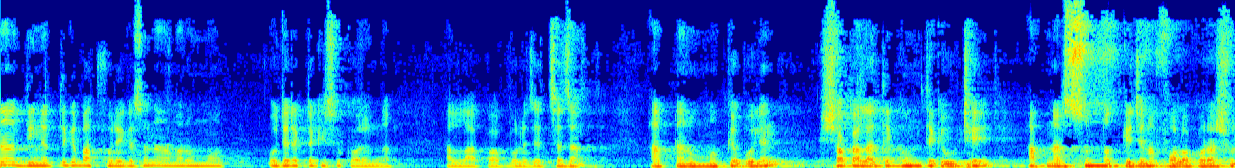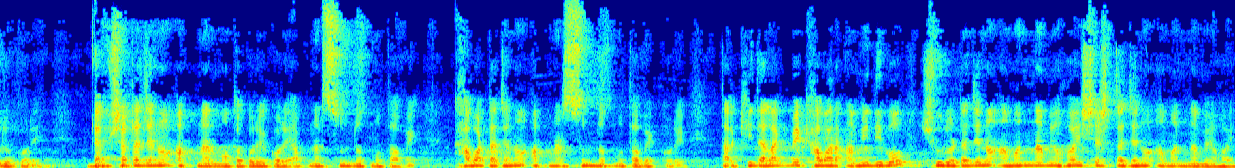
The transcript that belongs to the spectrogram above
না, দিনের থেকে বাদ ফুরে গেছে না, আমার উম্মত ওদের একটা কিছু করেন না। আল্লাহ পাক বলে যে ইচ্ছা যান। আপনার উম্মতকে বলেন সকালাতে ঘুম থেকে উঠে আপনার সুন্নতকে যেন ফলো করা শুরু করে। ব্যবসাটা যেন আপনার মতো করে করে, আপনার সুন্নত মোতাবেক, খাওয়াটা যেন আপনার সুন্নত মোতাবেক করে। তার খিদা লাগবে, খাবার আমি দিব, শুরুটা যেন আমার নামে হয়, শেষটা যেন আমার নামে হয়।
